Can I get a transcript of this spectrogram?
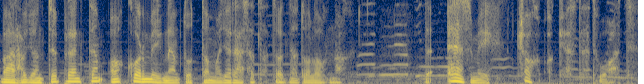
Bárhogyan töprengtem, akkor még nem tudtam magyarázatot adni a dolognak. De ez még csak a kezdet volt.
